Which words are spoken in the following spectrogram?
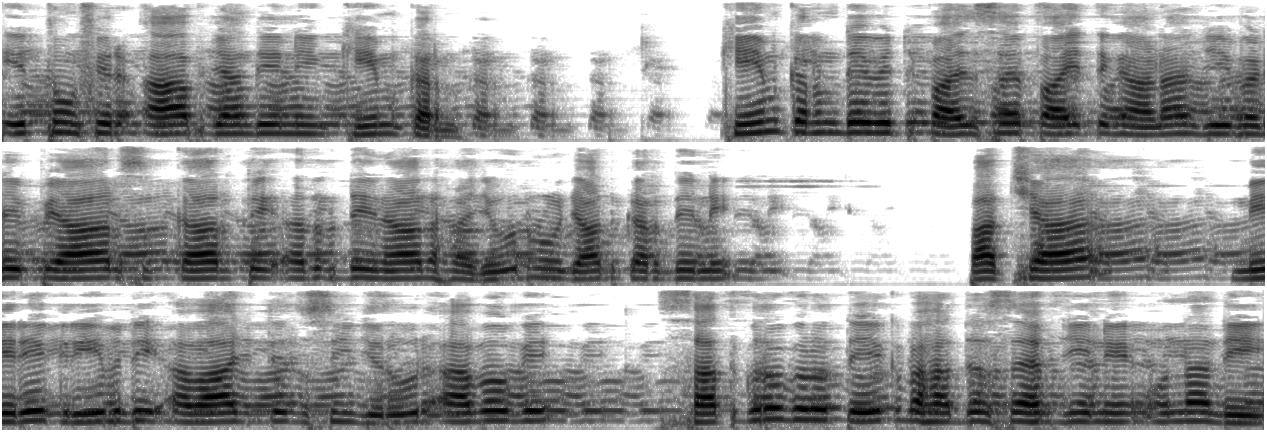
ਇੱਥੋਂ ਫਿਰ ਆਪ ਜਾਂਦੇ ਨੇ ਖੇਮ ਕਰਨ। ਖੇਮ ਕਰਨ ਦੇ ਵਿੱਚ ਭਾਈ ਸਾਹਿਬ, ਭਾਈ ਧਗਾਣਾ ਜੀ ਬੜੇ ਪਿਆਰ, ਸਤਿਕਾਰ ਤੇ ਅਦਬ ਦੇ ਨਾਲ ਹਜੂਰ ਨੂੰ ਯਾਦ ਕਰਦੇ ਨੇ। ਪਾਤਸ਼ਾਹ, ਮੇਰੇ ਗਰੀਬ ਦੀ ਆਵਾਜ਼ ਤੇ ਤੁਸੀਂ ਜ਼ਰੂਰ ਆਵੋਗੇ। ਸਤਿਗੁਰੂ ਗੁਰੂ ਤੇਗ ਬਹਾਦਰ ਸਾਹਿਬ ਜੀ ਨੇ ਉਹਨਾਂ ਦੀ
